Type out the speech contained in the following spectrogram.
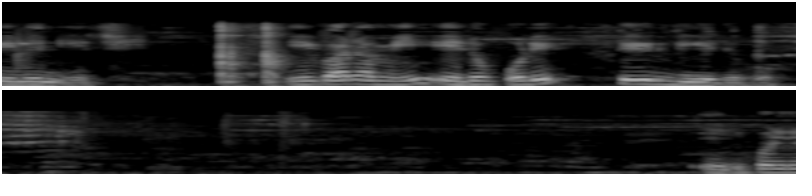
বেলে নিয়েছি। এবার আমি এর ওপরে তেল দিয়ে দেব। এর উপরে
